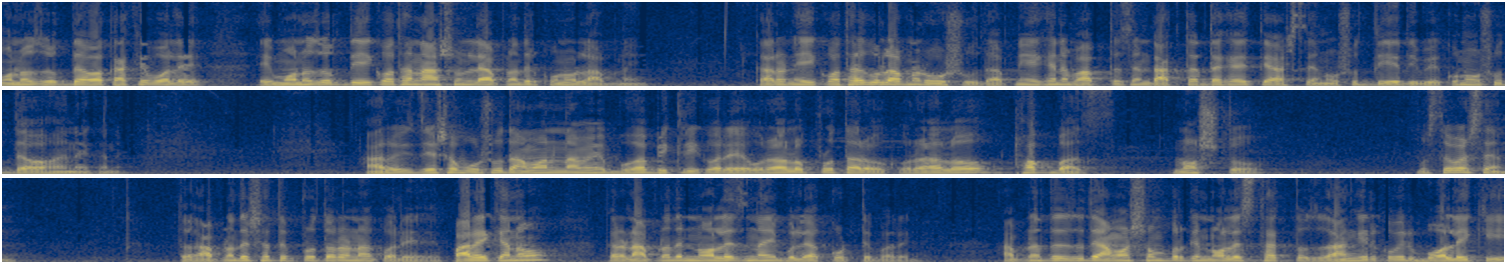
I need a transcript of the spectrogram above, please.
মনোযোগ দেওয়া কাকে বলে? এই মনোযোগ দিয়ে এই কথা না শুনলে আপনাদের কোনো লাভ নাই। কারণ এই কথাগুলো আপনার ওষুধ। আপনি এখানে ভাবতেছেন, ডাক্তার দেখাইতে আসছেন, ওষুধ দিয়ে দিবে, কোনো ওষুধ দেওয়া হয় না এখানে। আর ওই যেসব ওষুধ আমার নামে ভুয়া বিক্রি করে, ওরা হলো প্রতারক, ওরা হলো ঠকবাজ, নষ্ট। বুঝতে পারছেন? তো আপনাদের সাথে প্রতারণা করে। পারে কেন? কারণ আপনাদের নলেজ নাই বলে করতে পারে। আপনাদের যদি আমার সম্পর্কে নলেজ থাকতো, জাহাঙ্গীর কবির বলে কি?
